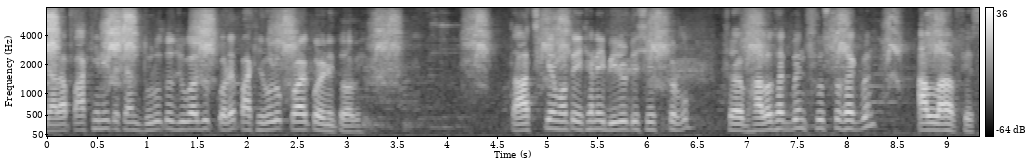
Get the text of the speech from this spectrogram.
যারা পাখি নিতে চান, দ্রুত যোগাযোগ করে পাখিগুলো ক্রয় করে নিতে হবে। তো আজকের মতো এখানেই ভিডিওটি শেষ করব। সবাই ভালো থাকবেন, সুস্থ থাকবেন। আল্লাহ হাফেজ।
